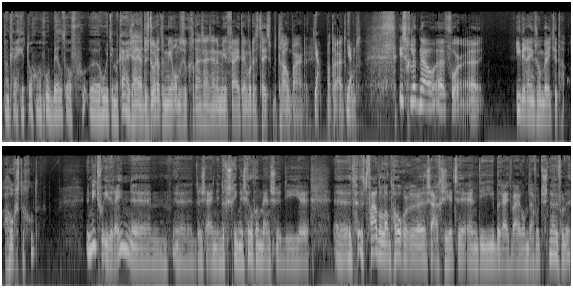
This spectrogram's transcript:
dan krijg je toch een goed beeld over uh, hoe het in elkaar zit. Ja, ja, dus doordat er meer onderzoeken gedaan zijn, zijn er meer feiten... en wordt het steeds betrouwbaarder ja. wat eruit komt. Ja. Is geluk nou uh, voor uh, iedereen zo'n beetje het hoogste goed? Niet voor iedereen. Er zijn in de geschiedenis heel veel mensen die het, het, vaderland hoger zagen zitten... en die bereid waren om daarvoor te sneuvelen.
